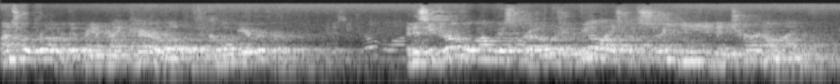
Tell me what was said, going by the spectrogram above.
onto a road that ran right parallel with the Columbia River. And as he drove along, And as he drove along this road and realized what street he needed to turn on,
